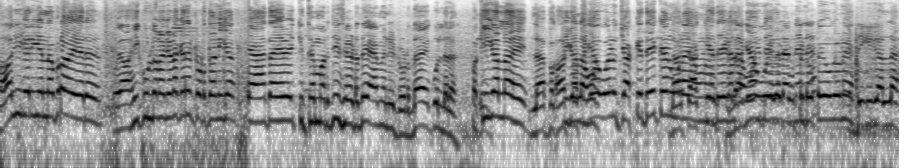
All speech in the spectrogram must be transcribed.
ਆ ਕੀ ਕਰੀ ਜਾਂਦਾ ਭਰਾ ਯਾਰ? ਓਏ ਆਹੀ ਕੂਲਰ ਆ ਜਿਹੜਾ ਕਹਿੰਦੇ ਟੁੱਟਦਾ ਨਹੀਂਗਾ ਐ ਤਾਂ ਇਹ ਕਿੱਥੇ ਮਰਜ਼ੀ ਸਿੱਟਦੇ ਐਵੇਂ ਨਹੀਂ ਟੁੱਟਦਾ ਇਹ ਕੂਲਰ ਪੱਕੀ ਗੱਲ ਆ ਇਹ? ਲੈ ਪੱਕੀ ਗੱਲ ਆ ਆ ਹੁਣ। ਇਹਨੂੰ ਚੱਕ ਕੇ ਦੇਖ ਕੇ ਇਹਨੂੰ ਚੱਕ ਕੇ ਦੇਖ ਲੈ ਗਿਆ ਉਹ ਲੈ ਟੁੱਟੇ ਹੋ ਗਏ ਉਹਨੇ। ਐਡੀ ਕੀ ਗੱਲ ਹੈ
